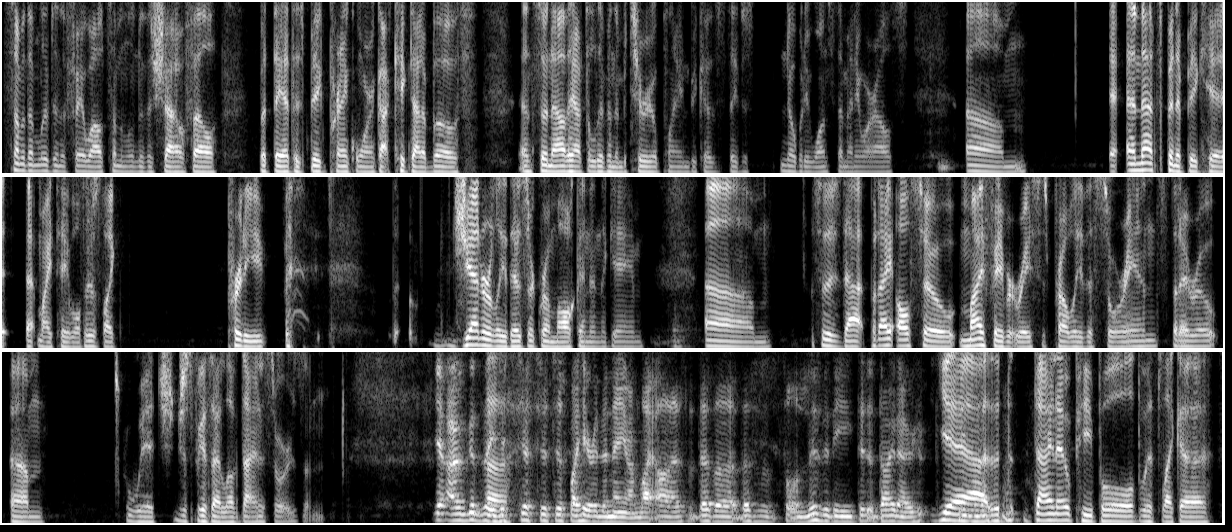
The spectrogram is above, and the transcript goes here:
some of them lived in the Feywild, some of them lived in the Shadowfell, but they had this big prank war and got kicked out of both, and so now they have to live in the material plane because they just nobody wants them anywhere else. Um, and that's been a big hit at my table. There's like pretty generally there's a Grimalkin in the game. Um, so there's that. But I also my favorite race is probably the Saurians that I wrote. Um, which just because I love dinosaurs and Yeah, I was gonna say Uh, just, just just just by hearing the name, I'm like, oh, there's, there's a there's a sort of lizardy dino. yeah, the d- dino people with like a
